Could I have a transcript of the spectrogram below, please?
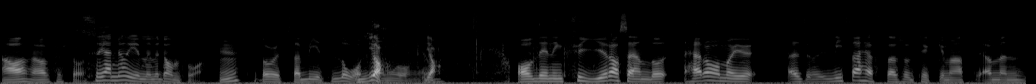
ja, jag förstår. Så jag nöjer mig med de två. Mm. Då har vi ett stabilt lås Ja, omgången. ja. Avdelning 4 sen då, här har man ju Alltså, vissa hästar så tycker man att ja, men,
